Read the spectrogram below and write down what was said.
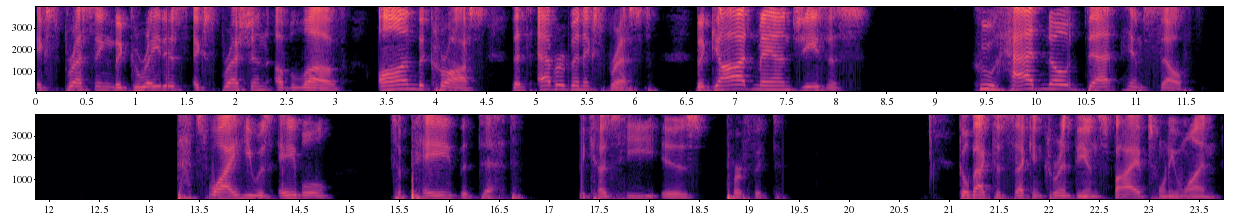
expressing the greatest expression of love on the cross that's ever been expressed. The God man Jesus, who had no debt himself, that's why he was able to pay the debt because he is perfect. Go back to Second Corinthians 5:21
